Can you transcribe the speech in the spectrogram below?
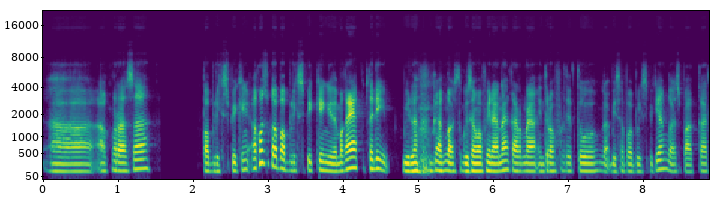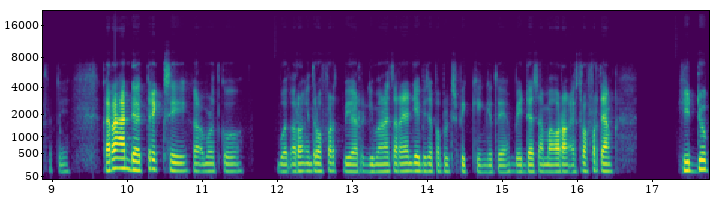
eee, aku ngerasa public speaking aku suka public speaking gitu, makanya aku tadi bilang nggak nggak setuju sama Vinana karena introvert itu nggak bisa public speaking, nggak sepakat gitu ya. Karena ada trik sih kalau menurutku, buat orang introvert biar gimana caranya dia bisa public speaking gitu ya, beda sama orang ekstrovert yang hidup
